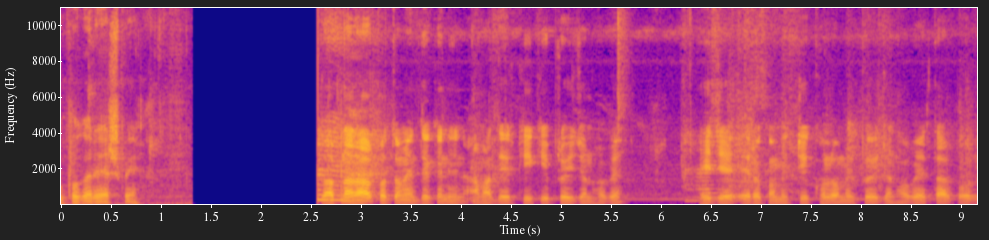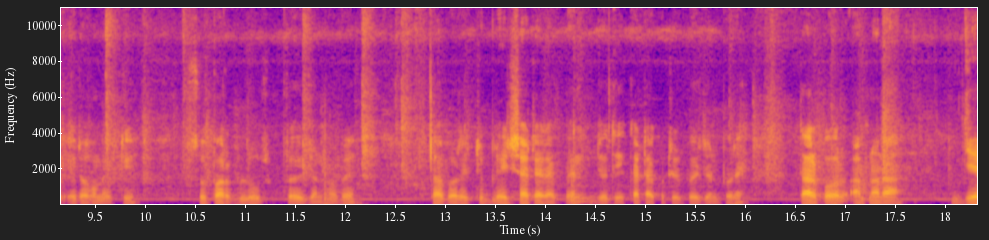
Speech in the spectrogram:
উপকারে আসবে। তো আপনারা প্রথমে দেখে নিন আমাদের কি কি প্রয়োজন হবে। এই যে এরকম একটি কলমের প্রয়োজন হবে, তারপর এরকম একটি সুপার গ্লুর প্রয়োজন হবে। তারপর একটি ব্লেড শার্টে রাখবেন যদি কাটাকুটির প্রয়োজন পড়ে। তারপর আপনারা যে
